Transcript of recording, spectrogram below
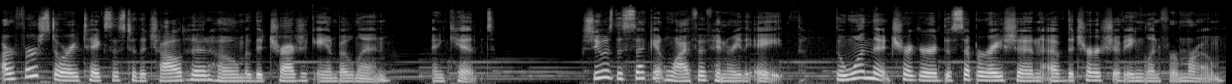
Our first story takes us to the childhood home of the tragic Anne Boleyn in Kent. She was the second wife of Henry VIII, the one that triggered the separation of the Church of England from Rome.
